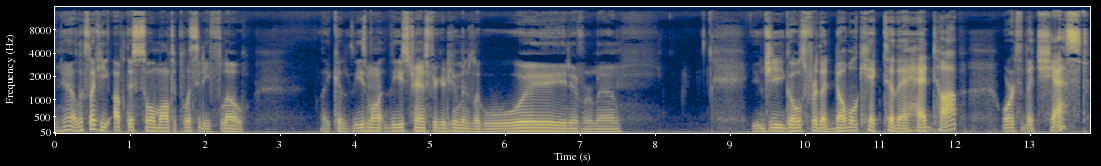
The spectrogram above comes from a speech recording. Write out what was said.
Yeah, it looks like he upped this soul multiplicity flow. Like, cause these these transfigured humans look way different, man. Yuji goes for the double kick to the head top or to the chest.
